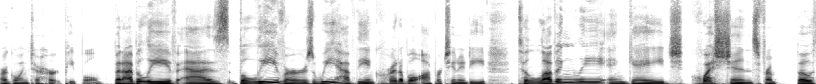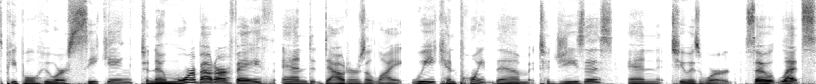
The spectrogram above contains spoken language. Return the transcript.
are going to hurt people. But I believe as believers, we have the incredible opportunity to lovingly engage questions from both people who are seeking to know more about our faith and doubters alike. We can point them to Jesus and to his word. So let's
